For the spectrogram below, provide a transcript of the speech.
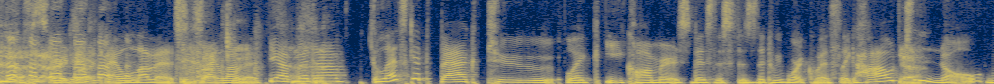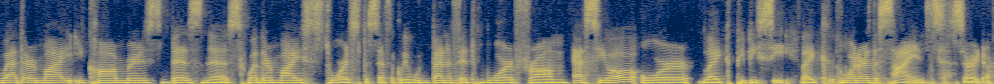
yeah, yeah exactly. I love it. Exactly. I love it. Yeah, but uh, let's get back to like e-commerce businesses that we work with. Like how yeah. to know whether my e-commerce business whether my store specifically would benefit more from seo or like ppc like what are the signs sort of?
